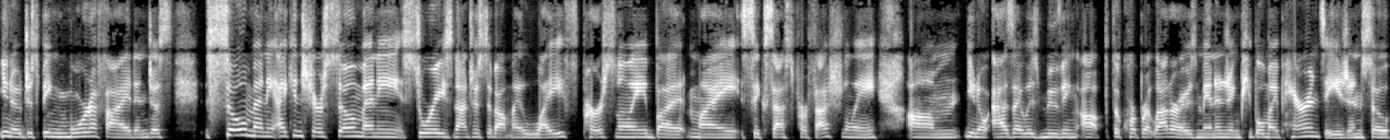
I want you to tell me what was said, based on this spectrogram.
you know, just being mortified, and just so many. I can share so many stories, not just about my life personally, but my success professionally. Um, you know, as I was moving up the corporate ladder, I was managing people my parents' age. And so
